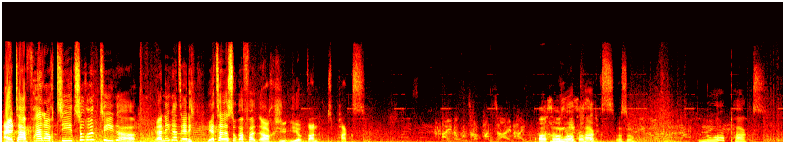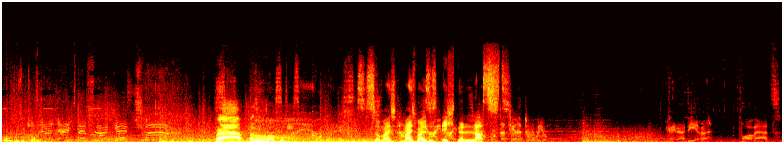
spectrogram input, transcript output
Alter, fahr doch zurück, Tiger! Ja, nee, ganz ehrlich. Jetzt hat er es sogar ver... Ach, hier, Wandpacks. Raus, raus, Nur raus, raus. Packs. Achso. Nur Packs. Oh, die sind tot. Ah, pass auf. Das ist so, manch, manchmal ist es echt eine Last. Territorium. Grenadiere. Vorwärts.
